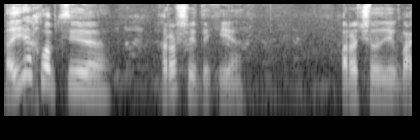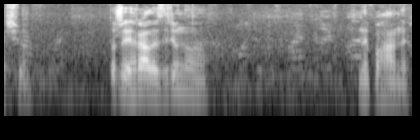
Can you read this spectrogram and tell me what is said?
А є хлопці хороші такі. Пару чоловік бачив. Теж грали з рівного непоганих.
